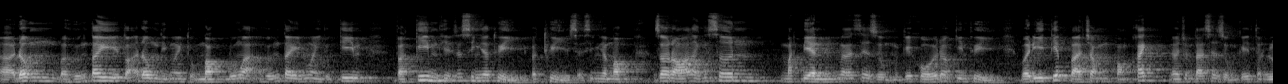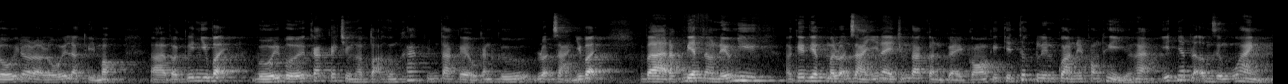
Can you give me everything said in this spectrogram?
Ờ, đông và hướng tây, tọa đông thì ngũ hành thuộc mộc, đúng không ạ? Hướng tây ngũ hành thuộc kim. Và kim thì sẽ sinh ra thủy và thủy sẽ sinh ra mộc. Do đó là cái sơn mặt tiền chúng ta sẽ dùng cái khối đó kim thủy. Và đi tiếp vào trong phòng khách rồi chúng ta sẽ dùng cái lối đó là lối là thủy mộc. À, và cứ như vậy với với các cái trường hợp tọa hướng khác chúng ta đều căn cứ luận giải như vậy. Và đặc biệt là nếu như cái việc mà luận giải như này chúng ta cần phải có cái kiến thức liên quan đến phong thủy chẳng hạn ít nhất là âm dương ngũ hành.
